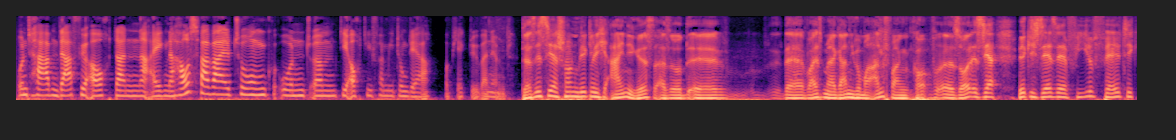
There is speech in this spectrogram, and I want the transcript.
und haben dafür auch dann eine eigene Hausverwaltung und ähm, die auch die Vermietung der Objekte übernimmt. Das ist ja schon wirklich einiges. Also äh, da weiß man ja gar nicht, wo man anfangen äh, soll. Ist ja wirklich sehr, sehr vielfältig.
